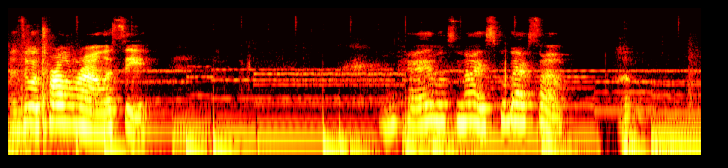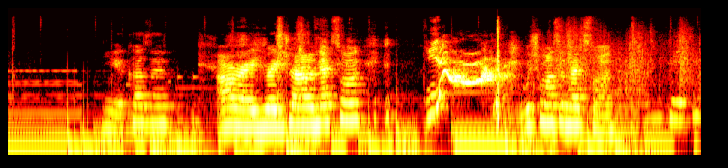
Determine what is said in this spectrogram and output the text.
Let's do a twirl around. Let's see. Okay, looks nice. Scoot back some. Yeah, cousin. All right, you ready to try on the next one? Yeah. Which one's the next one? This is.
